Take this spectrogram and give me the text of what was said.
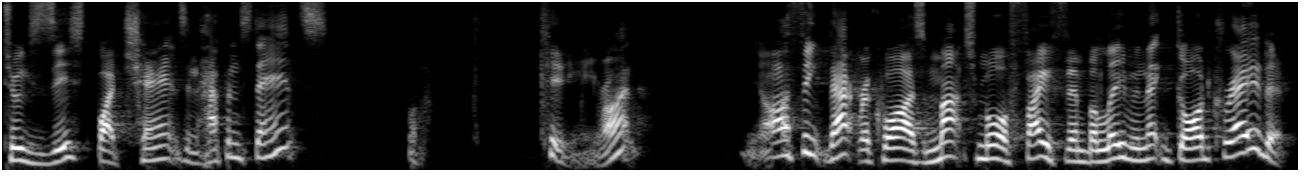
to exist by chance and happenstance, oh, well, kidding me, right? I think that requires much more faith than believing that God created it.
